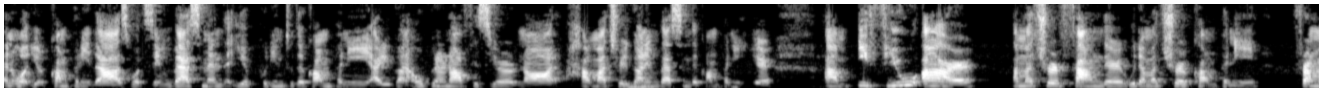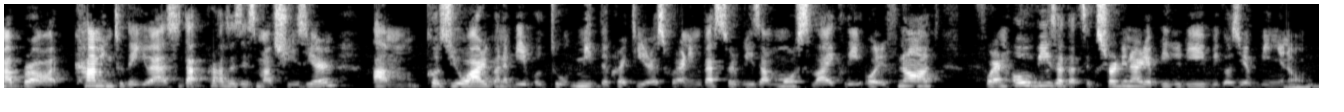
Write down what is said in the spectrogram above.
and what your company does. What's the investment that you put into the company? Are you gonna open an office here or not? How much are you gonna mm-hmm. invest in the company here? Um, if you are a mature founder with a mature company from abroad coming to the US, that process is much easier because um, you are going to be able to meet the criteria for an investor visa, most likely, or if not, for an O visa, that's extraordinary ability because you have been, you know, mm-hmm.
